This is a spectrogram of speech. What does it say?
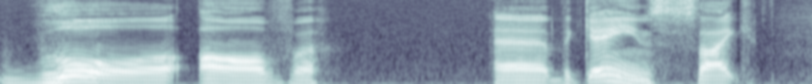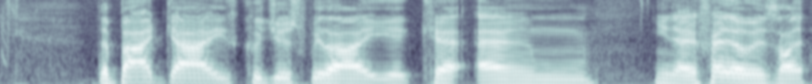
law of uh, the games. It's like the bad guys could just be like, um, you know, Fredo is like,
